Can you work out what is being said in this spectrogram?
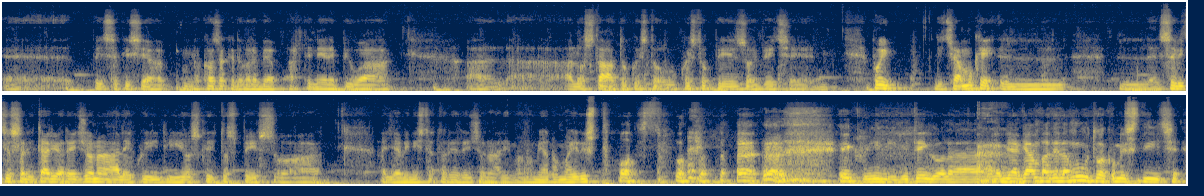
eh, pensa che sia una cosa che dovrebbe appartenere più a, al- allo Stato questo, questo peso invece poi diciamo che il, il servizio sanitario è regionale quindi io ho scritto spesso a- agli amministratori regionali ma non mi hanno mai risposto. E quindi mi tengo la, la mia gamba della mutua come si dice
